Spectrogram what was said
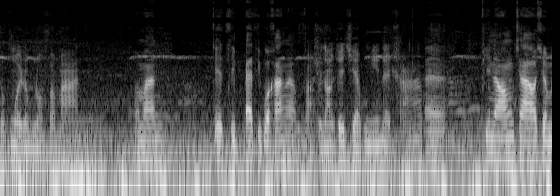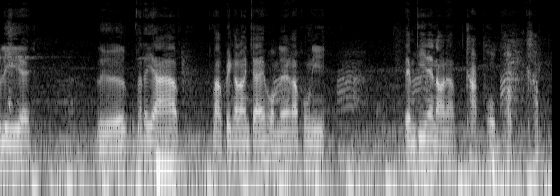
ชกมวยรวมๆประมาณ ประมาณ 70 80กว่าครั้งครับฝากพี่น้องช่วยเชียร์พรุ่งนี้หน่อยครับ เอ่อพี่น้องชาวชลบุรีหรือพัทยาครับ ฝากเป็นกำลังใจให้ผมด้วยนะครับพรุ่งนี้เต็มที่แน่นอนครับ ครับผมครับครับ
